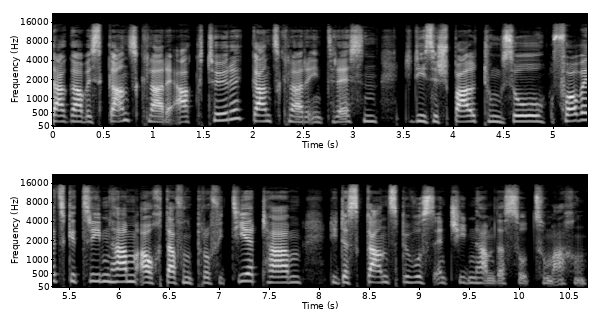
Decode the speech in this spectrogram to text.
da gab es ganz klare Akteure, ganz klare Interessen, die diese Spaltung so vorwärts getrieben haben, auch davon profitiert haben, die das ganz bewusst entschieden haben, das so zu machen.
